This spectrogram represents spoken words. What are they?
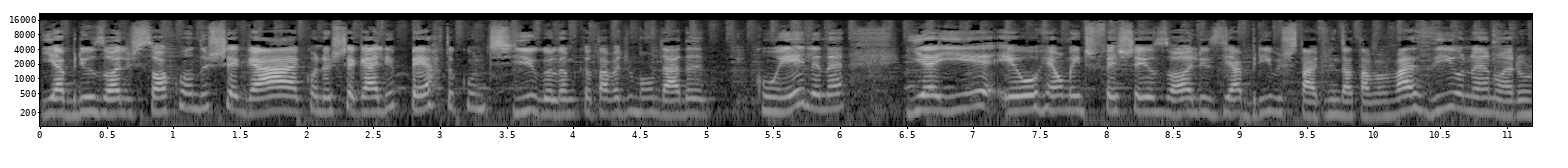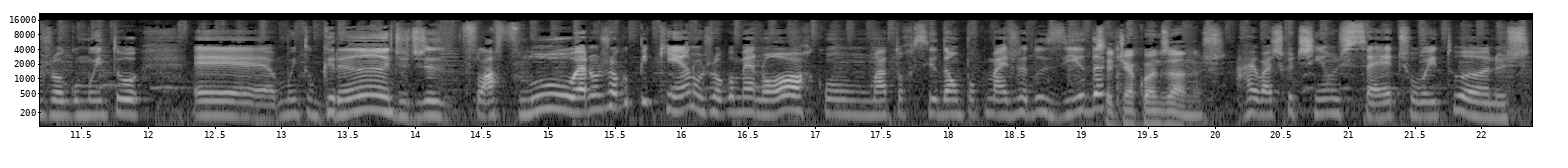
e abrir os olhos só quando chegar, quando eu chegar ali perto contigo. Eu lembro que eu tava de mão dada com ele, né, e aí eu realmente fechei os olhos e abri, o estádio ainda tava vazio, né, não era um jogo muito... É, muito grande, de Fla-Flu. Era um jogo pequeno, um jogo menor, com uma torcida um pouco mais reduzida. Você tinha quantos anos? Ah, eu acho que eu tinha uns 7 ou 8 anos.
